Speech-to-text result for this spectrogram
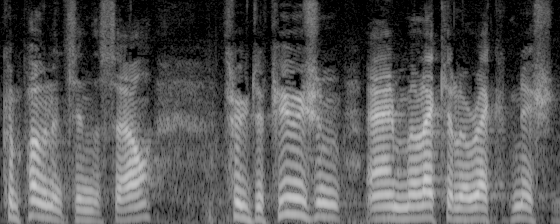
components in the cell through diffusion and molecular recognition.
